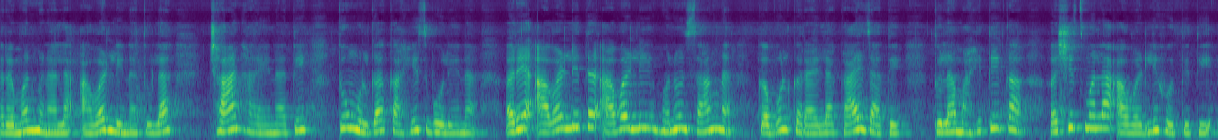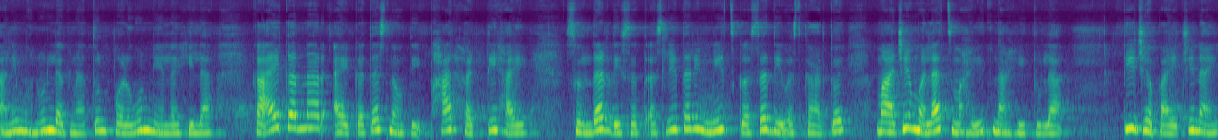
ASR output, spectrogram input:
रमण म्हणाला आवडली ना तुला? छान आहे ना ती. तू मुलगा काहीच बोले ना. अरे आवडली तर आवडली. म्हणून सांग ना कबूल करायला काय जाते? तुला माहिती का? अशीच मला आवडली होती ती आणि म्हणून लग्नातून पळवून नेलं हिला. काय करणार? ऐकतच नव्हती. फार हट्टी आहे. सुंदर दिसत असली तरी मीच कसं दिवस काढतोय? माझे मलाच माहीत नाही तुला. ती झपायची नाही.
